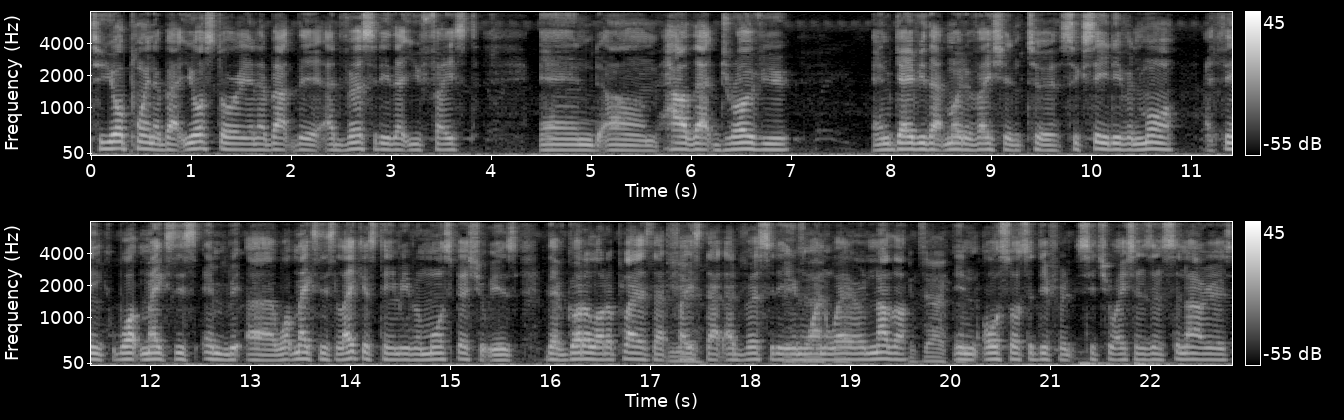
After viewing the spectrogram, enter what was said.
to your point about your story and about the adversity that you faced, and um, how that drove you, and gave you that motivation to succeed even more. I think what makes this uh, what makes this Lakers team even more special is they've got a lot of players that Yeah. face that adversity in one way or another Exactly. in all sorts of different situations and scenarios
